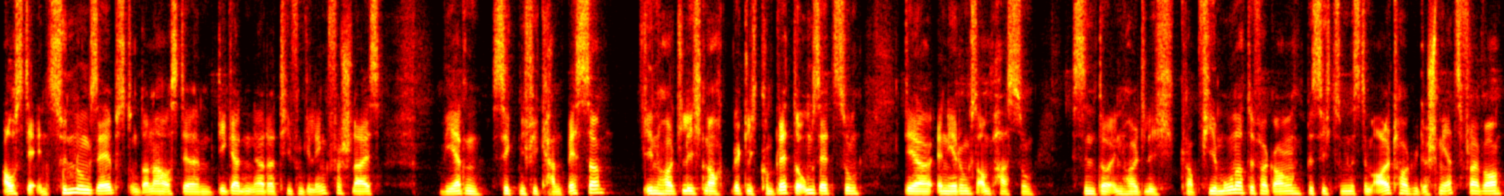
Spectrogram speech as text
aus der Entzündung selbst und dann auch aus dem degenerativen Gelenkverschleiß werden signifikant besser. Inhaltlich nach wirklich kompletter Umsetzung der Ernährungsanpassung sind da inhaltlich knapp vier Monate vergangen, bis ich zumindest im Alltag wieder schmerzfrei war.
